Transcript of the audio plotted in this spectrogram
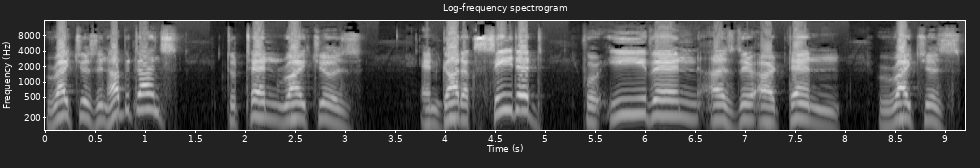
righteous inhabitants to 10 righteous, and God acceded, for even as there are 10 righteous,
